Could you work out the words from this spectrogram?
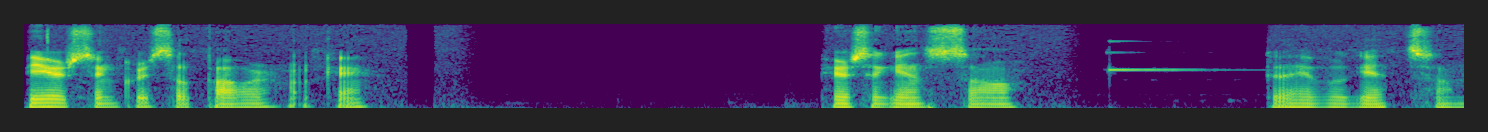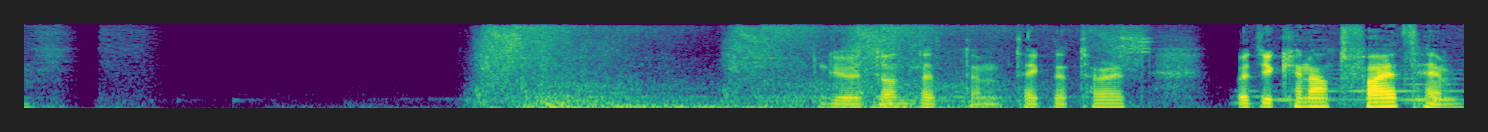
Pierce and crystal power, okay. Pierce against SAW. Okay, we'll get some. Good, don't let them take the turret. But you cannot fight him.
